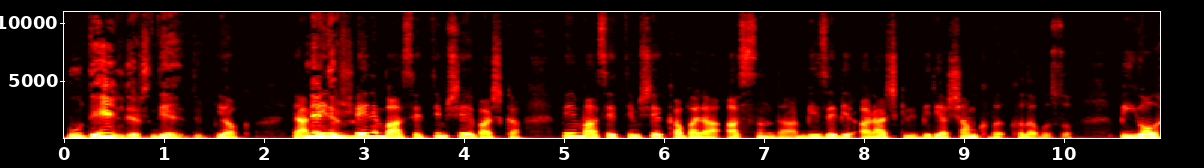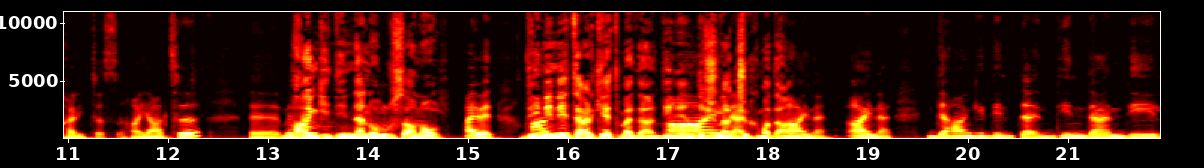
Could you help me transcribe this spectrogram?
bu değildir diye. Yok. Yani Nedir? benim benim bahsettiğim şey başka. Benim bahsettiğim şey kabala aslında bize bir araç gibi bir yaşam kılavuzu, bir yol haritası. Hayatı e, mesela, Hangi dinden olursan ol. Evet. Dinini hangi, terk etmeden, dinin aynen, dışına çıkmadan. Aynen, aynen. De hangi dilden, dinden, dil,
